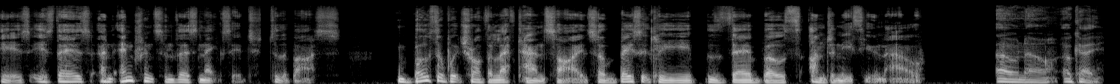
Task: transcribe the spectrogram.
is, is there's an entrance and there's an exit to the bus both of which are on the left hand side. So basically, they're both underneath you now. Oh, no. Okay.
